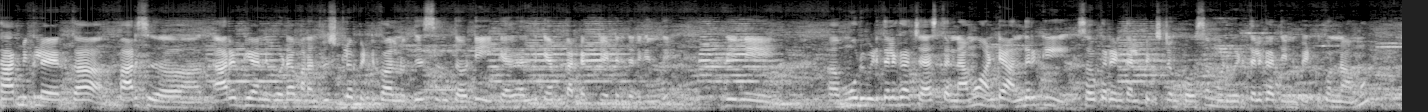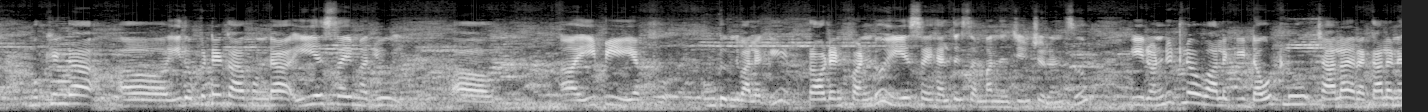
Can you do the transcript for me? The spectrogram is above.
కార్మికుల యొక్క పార్స్ ఆరోగ్యాన్ని కూడా మనం దృష్టిలో పెట్టుకోవాలనే ఉద్దేశంతో ఈ హెల్త్ క్యాంప్ కండక్ట్ చేయడం జరిగింది. దీన్ని మూడు విడతలుగా చేస్తున్నాము. అంటే అందరికీ సౌకర్యం కల్పించడం కోసం మూడు విడతలుగా దీన్ని పెట్టుకున్నాము. ముఖ్యంగా ఇది ఇదొక్కటే కాకుండా ఈఎస్ఐ మరియు ఈపీఎఫ్ ఉంటుంది వాళ్ళకి. ప్రావిడెంట్ ఫండ్ ఈఎస్ఐ హెల్త్కి సంబంధించి ఇన్సూరెన్స్ ఈ రెండిట్లో వాళ్ళకి డౌట్లు చాలా రకాలైన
